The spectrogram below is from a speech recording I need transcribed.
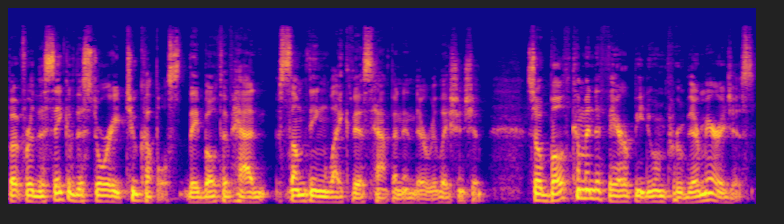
but for the sake of the story, two couples, they both have had something like this happen in their relationship. So both come into therapy to improve their marriages.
